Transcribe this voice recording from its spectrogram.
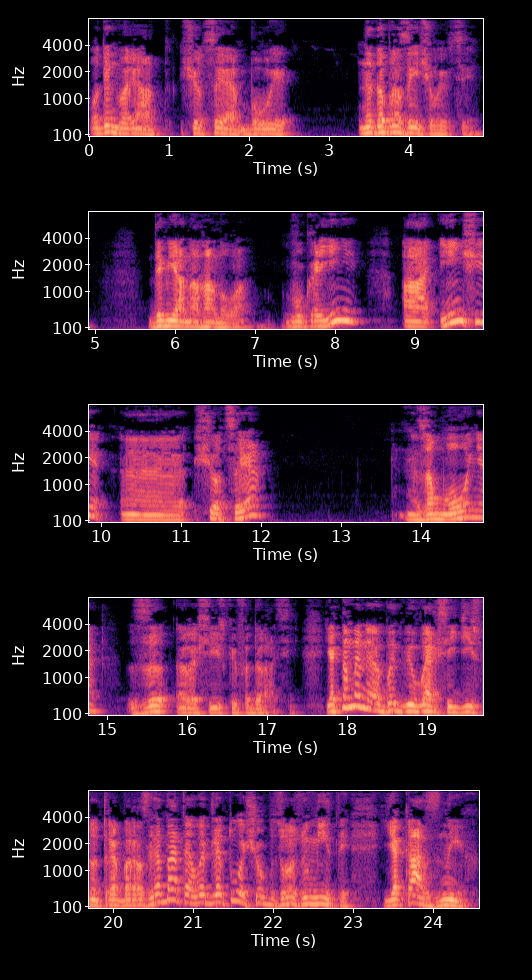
Один варіант, що це були недоброзичливці Дем'яна Ганова в Україні, а інші, що це замовлення з Російської Федерації. Як на мене, обидві версії дійсно треба розглядати, але для того, щоб зрозуміти, яка з них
